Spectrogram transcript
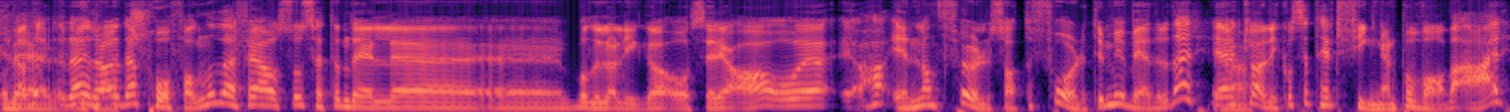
Og Det, ja, det, det, er, det er påfallende, derfor jeg har også sett en del eh, både La Liga og Serie A, og jeg, jeg har en eller annen følelse av at det får det til mye bedre der. Jeg Ja. klarer ikke å sette helt fingeren på hva det er,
